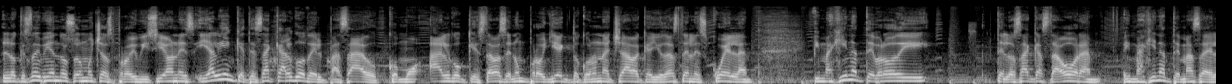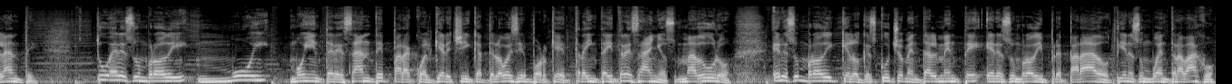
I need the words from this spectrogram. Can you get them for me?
lo que estoy viendo son muchas prohibiciones y alguien que te saca algo del pasado, como algo que estabas en un proyecto con una chava que ayudaste en la escuela. Imagínate, Brody, te lo saca hasta ahora, imagínate más adelante tú eres un Brody muy, muy interesante para cualquier chica. Te lo voy a decir por qué. 33 años, maduro. Eres un Brody que lo que escucho mentalmente, eres un Brody preparado, tienes un buen trabajo.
